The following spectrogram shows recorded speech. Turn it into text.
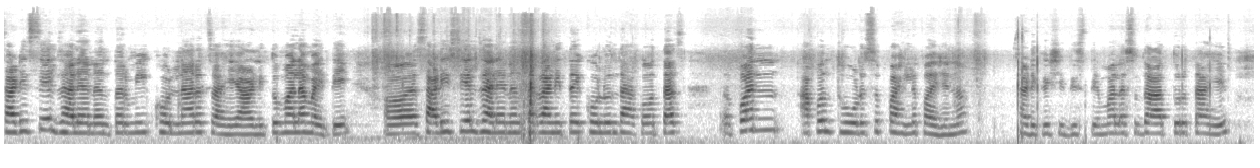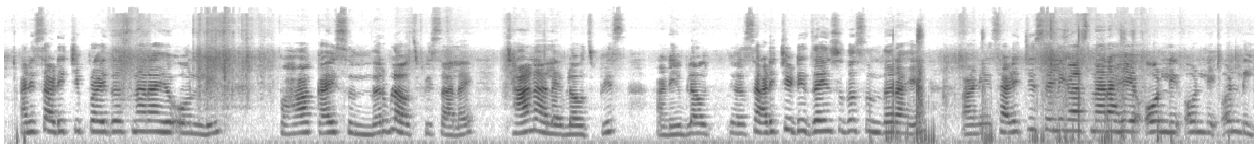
साडी सेल झाल्यानंतर मी खोलणारच आहे आणि तुम्हाला माहिती आहे साडी सेल झाल्यानंतर राणीताई खोलून दाखवताच पण आपण थोडंसं पाहिलं पाहिजे ना साडी कशी दिसते. मला सुद्धा आतुरता आहे. आणि साडीची प्राईज असणार आहे ओनली पहा काय सुंदर ब्लाऊज पीस आलाय. छान आलाय ब्लाऊज पीस. आणि ब्लाऊज साडीची डिझाईन सुद्धा सुंदर आहे. आणि साडीची सेलिंग असणार आहे ओनली ओनली ओनली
